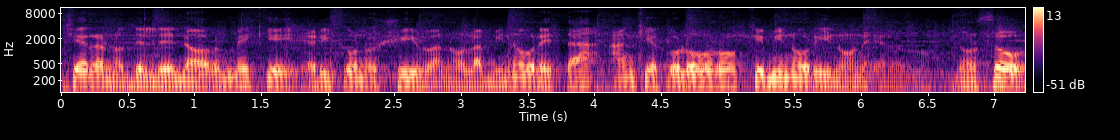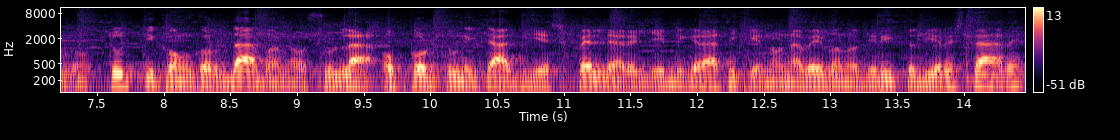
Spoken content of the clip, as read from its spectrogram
c'erano delle norme che riconoscevano la minore età anche a coloro che minori non erano. Non solo, tutti concordavano sulla opportunità di espellere gli immigrati che non avevano diritto di restare,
